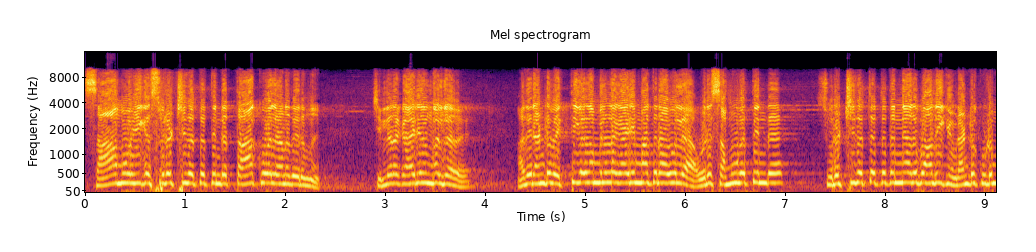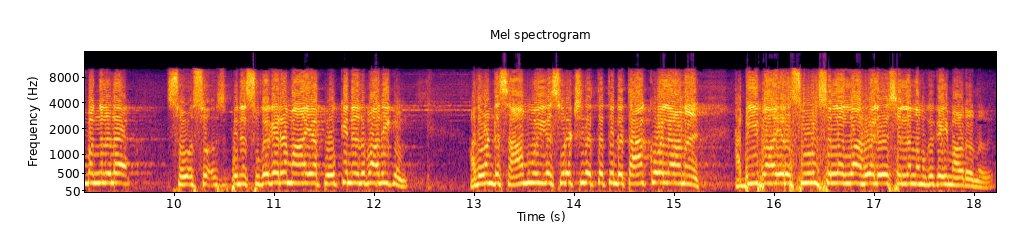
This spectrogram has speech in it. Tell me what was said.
സാമൂഹിക സുരക്ഷിതത്വത്തിന്റെ താക്കോലാണ് തരുന്നത്. ചില്ലറ കാര്യമൊന്നുമല്ലത് അത്. രണ്ട് വ്യക്തികൾ തമ്മിലുള്ള കാര്യം മാത്രമാവില്ല. ഒരു സമൂഹത്തിന്റെ സുരക്ഷിതത്വത്തെ തന്നെ അത് ബാധിക്കും. രണ്ട് കുടുംബങ്ങളുടെ പിന്നെ സുഖകരമായ പോക്കിനെ അത് ബാധിക്കും. അതുകൊണ്ട് സാമൂഹിക സുരക്ഷിതത്വത്തിന്റെ താക്കോലാണ് ഹബീബായ റസൂൽ സല്ലാഹു അലൈഹി വസല്ലം നമുക്ക് കൈമാറുന്നത്.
